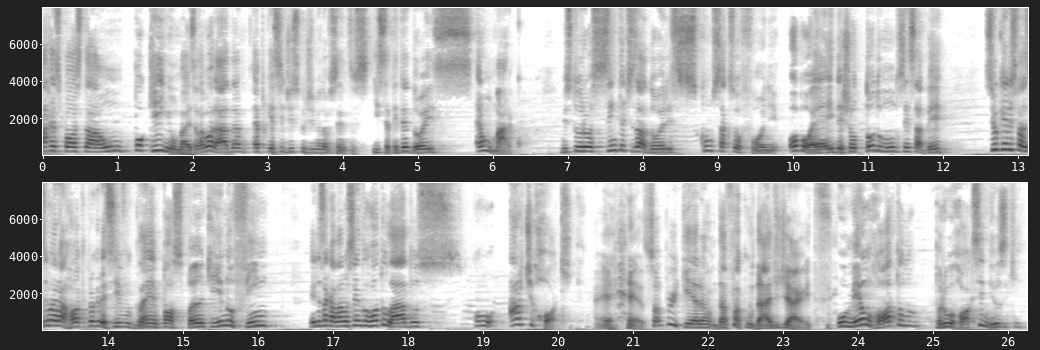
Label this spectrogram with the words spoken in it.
A resposta um pouquinho mais elaborada é porque esse disco de 1972 é um marco. Misturou sintetizadores com saxofone, oboé e deixou todo mundo sem saber se o que eles faziam era rock progressivo, glam, pós-punk e no fim eles acabaram sendo rotulados como art rock. É, só porque eram da faculdade de artes. O meu rótulo pro Roxy Music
